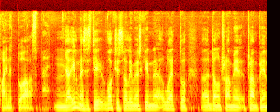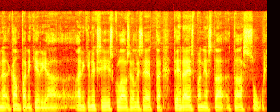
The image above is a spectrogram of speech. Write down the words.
painettu alaspäin. Mm, ja ilmeisesti Voxissa oli myöskin luettu äh, Donald Trumpin, Trumpin kampanjakirjaa. Ainakin yksi iskulause oli se, että tehdään Espanjasta taas suuri.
